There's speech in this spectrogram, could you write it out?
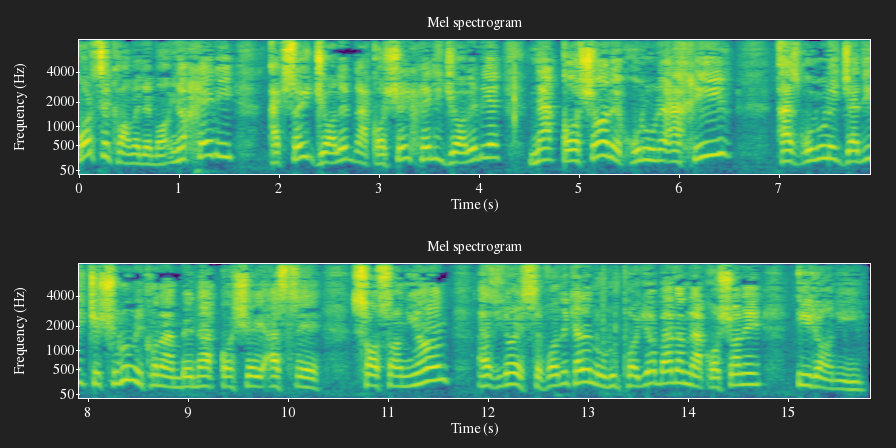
قرص کامل ما. اینا خیلی عکسای جالب نقاشای خیلی جالبیه. نقاشان قرون اخیر از قرون جدید که شروع می‌کنن به نقاشی عصر ساسانیان از اینا استفاده کردن اروپایی بعدم نقاشان ایرانی.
